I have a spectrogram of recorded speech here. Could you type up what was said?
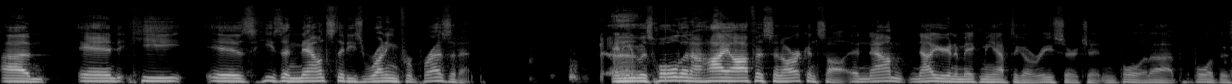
um, and he is he's announced that he's running for president. And he Uh, was holding a high office in Arkansas, and now now you're gonna make me have to go research it and pull it up, pull up his.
